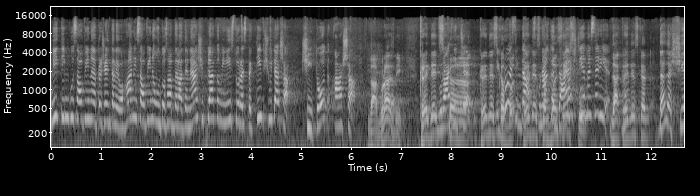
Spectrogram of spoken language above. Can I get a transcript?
meeting-ul sau vine președintele Iohannis sau vine un dosar de la DNA și pleacă ministrul respectiv și uite așa. Și tot așa. Da, groaznic. Credeți Groaznic că, ce? credeți E că, bă- groaznic, da. credeți Spuneam că Băsescu, de-aia știe meserie, Da, nu? credeți că, da, da, și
